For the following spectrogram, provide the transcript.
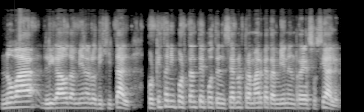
no va ligado también a lo digital? ¿Por qué es tan importante potenciar nuestra marca también en redes sociales?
